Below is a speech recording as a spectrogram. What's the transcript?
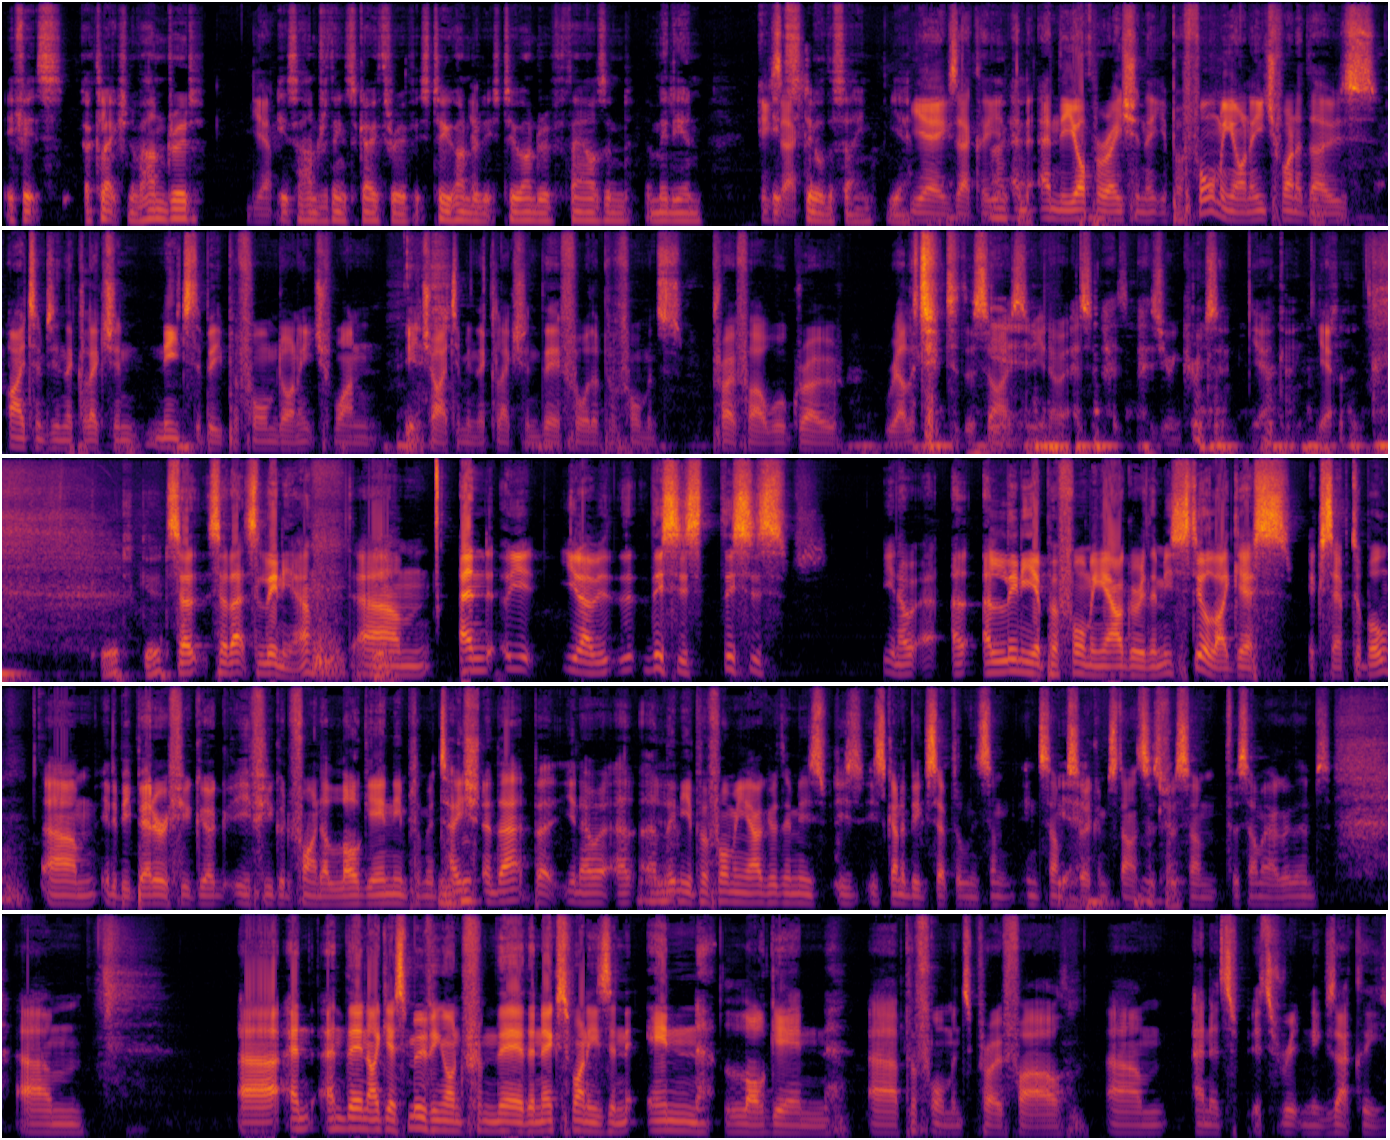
if it's a collection of hundred, yeah, it's hundred things to go through. If it's two hundred, it's two hundred thousand, a million. It's exactly. still the same. Yeah, Yeah, exactly. Okay. And and the operation that you're performing on each one of those items in the collection needs to be performed on each one, each item in the collection. Therefore, the performance profile will grow relative to the size, Yeah. you know, as, as, as you increase it. Yeah. Okay. Yeah. So, good. Good. So so that's linear, um, and you, you know this is this is you know a, a linear performing algorithm is still I guess acceptable. Um, it'd be better if you could if you could find a log n implementation of that, but you know a, a Mm-hmm. Yeah. linear performing algorithm is, is, is going to be acceptable in some in some Yeah. circumstances Okay. for some for some algorithms. Um, uh, and and then I guess moving on from there, the next one is an n log n uh, performance profile, um, and it's it's written exactly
